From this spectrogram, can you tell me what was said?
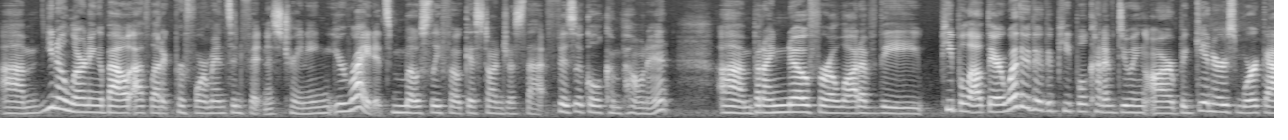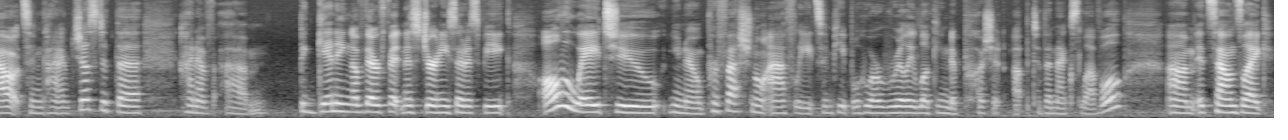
um, you know, learning about athletic performance and fitness training, you're right, it's mostly focused on just that physical component. Um, but I know for a lot of the people out there, whether they're the people kind of doing our beginners workouts and kind of just at the kind of um, beginning of their fitness journey so to speak all the way to you know professional athletes and people who are really looking to push it up to the next level. Um, it sounds like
